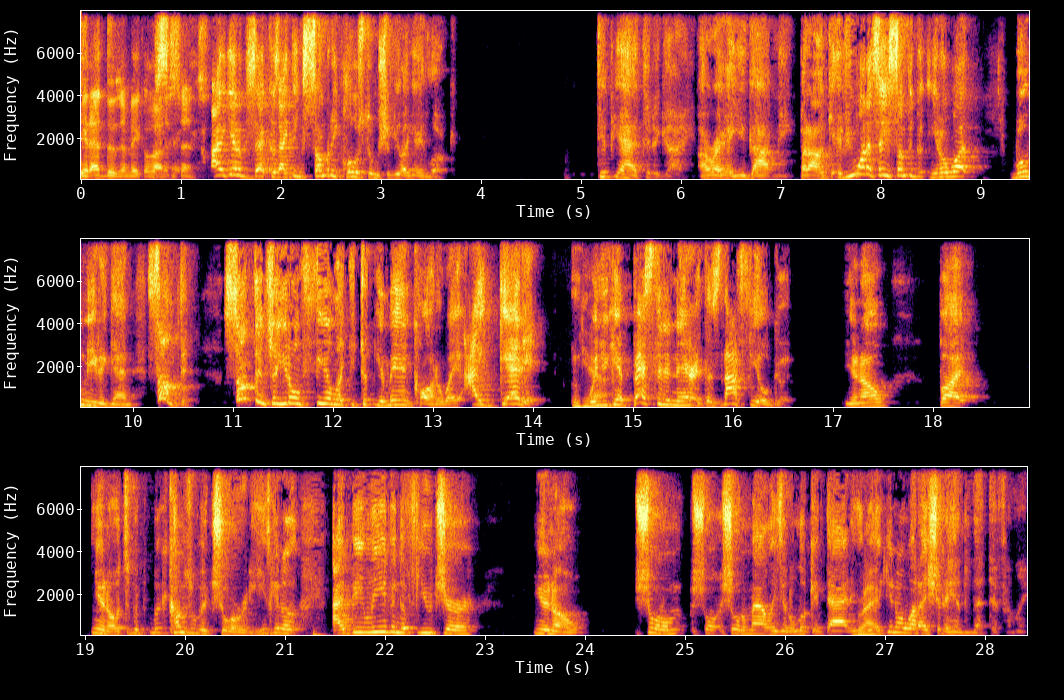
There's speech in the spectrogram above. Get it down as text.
Yeah, that doesn't make a lot of sense. I get upset because I think somebody close to him should be like, "Hey, look, tip your hat to the guy. All right, hey, you got me. But I'll if you want to say something, you know what? We'll meet again. Something, something, so you don't feel like you took your man card away. I get it. Yeah. When you get bested in there, it does not feel good. You know, but you know, it comes with maturity. He's gonna. I believe in the future. You know, Sean, Sean, Sean O'Malley's gonna look at that and right. like, you know what, I should have handled that differently.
